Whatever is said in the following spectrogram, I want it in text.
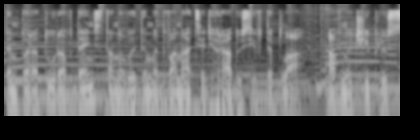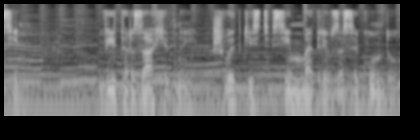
температура вдень становитиме 12 градусів тепла, а вночі плюс 7. Вітер західний, швидкість 7 метрів за секунду,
